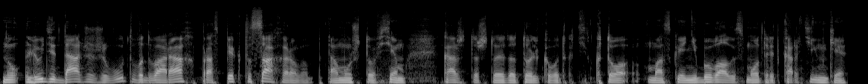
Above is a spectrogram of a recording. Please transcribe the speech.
Ну, люди даже живут во дворах проспекта Сахарова, потому что всем кажется, что это только вот кто в Москве не бывал и смотрит картинки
